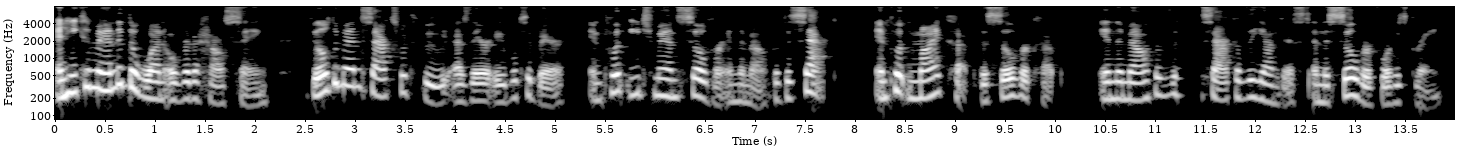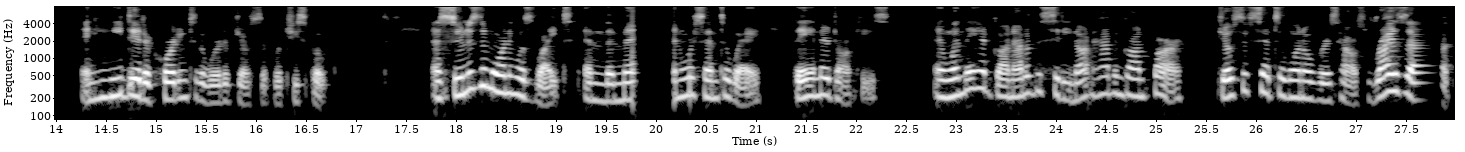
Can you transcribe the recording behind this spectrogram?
And he commanded the one over the house, saying, Fill the men's sacks with food as they are able to bear, and put each man's silver in the mouth of his sack, and put my cup, the silver cup, in the mouth of the sack of the youngest, and the silver for his grain. And he did according to the word of Joseph, which he spoke. As soon as the morning was light, and the men were sent away, they and their donkeys, and when they had gone out of the city, not having gone far, Joseph said to one over his house, Rise up,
